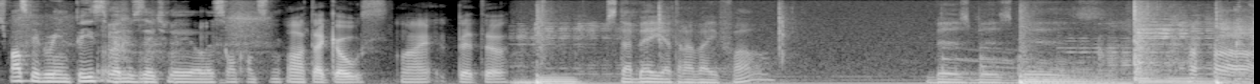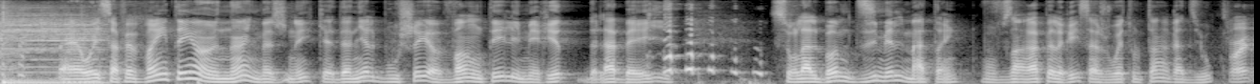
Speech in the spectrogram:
je pense que Greenpeace va nous écrire là, si on continue. Ah, ta cause. Ouais, péta. Petite abeille, elle travaille fort. Buzz, buzz, buzz. ben oui, ça fait 21 ans, imaginez, que Daniel Boucher a vanté les mérites de l'abeille sur l'album 10 000 matins. Vous vous en rappellerez, ça jouait tout le temps en radio. Ouais.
